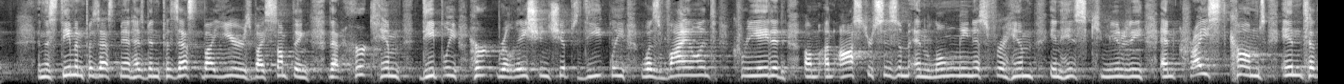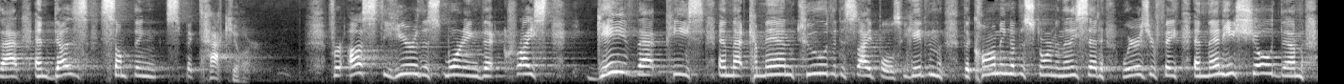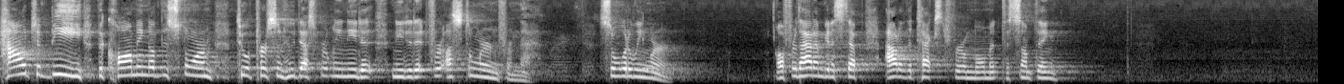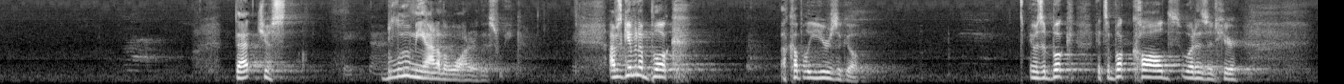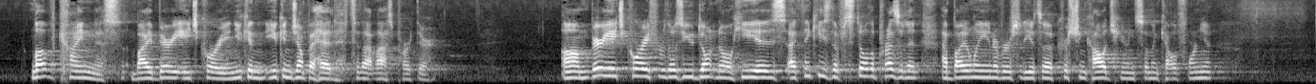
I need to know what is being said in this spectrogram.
And this demon possessed man has been possessed by years by something that hurt him deeply, hurt relationships deeply, was violent, created um, an ostracism and loneliness for him in his community. And Christ comes into that and does something spectacular. For us to hear this morning that Christ gave that peace and that command to the disciples. He gave them the calming of the storm, and then he said, Where is your faith? And then he showed them how to be the calming of the storm to a person who desperately needed, needed it, for us to learn from that. So, what do we learn? Well, for that, I'm going to step out of the text for a moment to something. That just blew me out of the water this week. I was given a book a couple of years ago. It was a book, it's a book called, what is it here? Love Kindness by Barry H. Corey. And you can, you can jump ahead to that last part there. Um, Barry H. Corey, for those of you who don't know, he is, I think he's the, still the president at Biola University. It's a Christian college here in Southern California.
